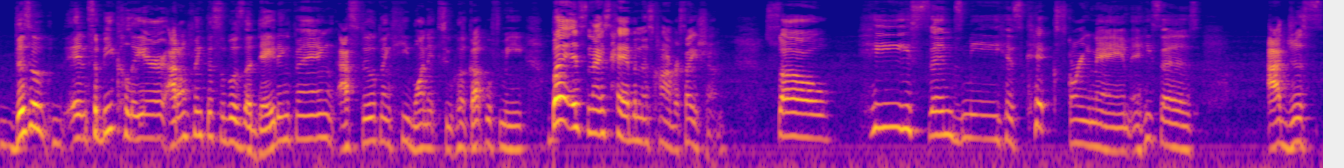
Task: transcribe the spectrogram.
this a and to be clear, I don't think this was a dating thing. I still think he wanted to hook up with me, but it's nice having this conversation. So he sends me his Kik screen name and he says, I just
